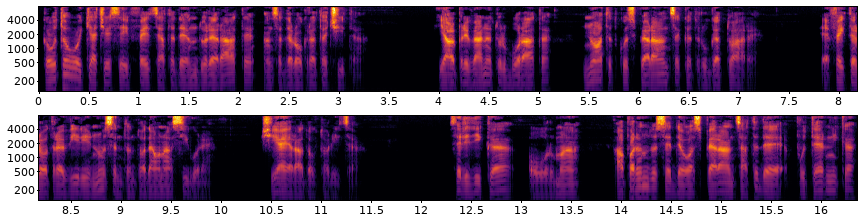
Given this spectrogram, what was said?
Căută ochii acestei fețe atât de îndurerate, însă deloc rătăcită. Ea îl privea netulburată, nu atât cu speranță cât rugătoare. Efectele otrăvirii nu sunt întotdeauna sigure. Și ea era doctoriță. Se ridică, o urmă, apărându-se de o speranță atât de puternică,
